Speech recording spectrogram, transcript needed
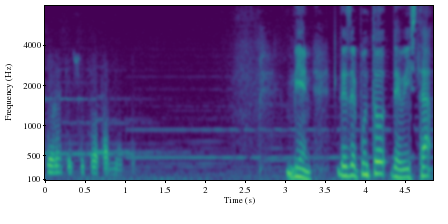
durante su tratamiento. Bien, desde el punto de vista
